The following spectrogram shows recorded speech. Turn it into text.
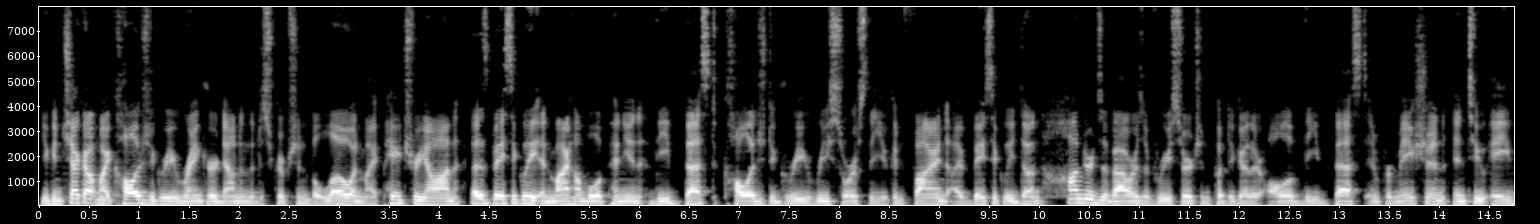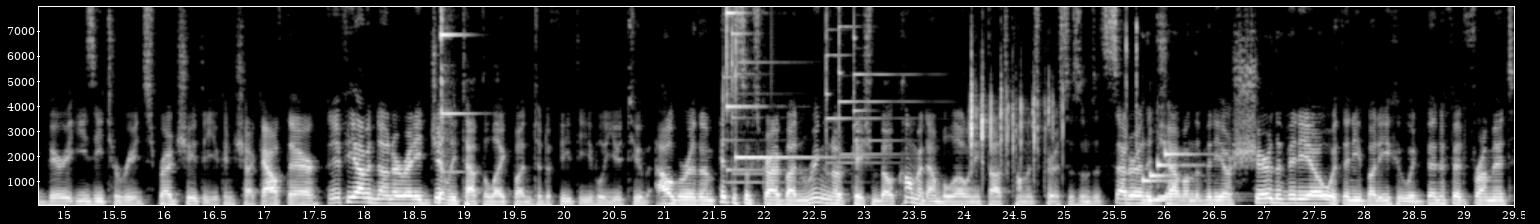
you can check out my college degree ranker down in the description below and my Patreon. That is basically, in my humble opinion, the best college degree resource that you can find. I've basically done hundreds of hours of research and put together all of the best information into a very easy to read spreadsheet that you can check out there. And if you haven't done already, gently tap the like button to defeat the evil YouTube algorithm. Hit the subscribe button, ring the notification bell, comment down below any thoughts, comments, criticisms, etc. that you have on the video. Share the video with anybody who would benefit from it.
